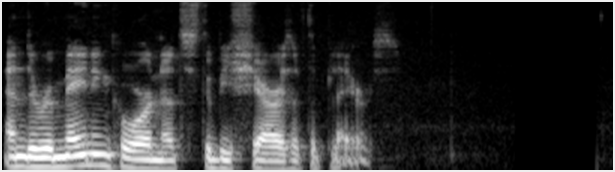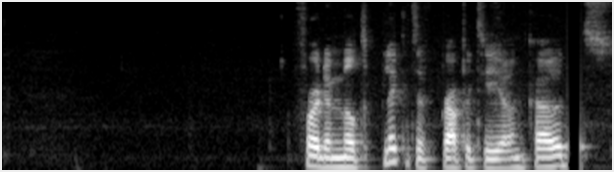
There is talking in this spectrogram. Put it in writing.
and the remaining coordinates to be shares of the players. For the multiplicative property on codes,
